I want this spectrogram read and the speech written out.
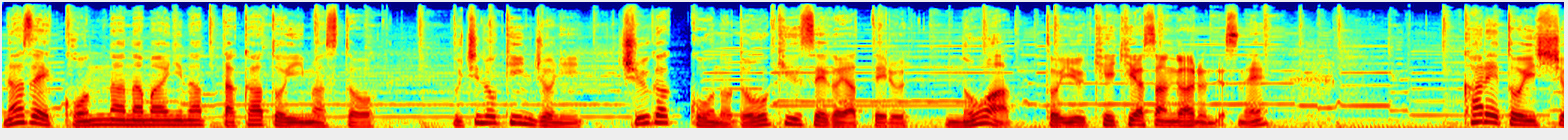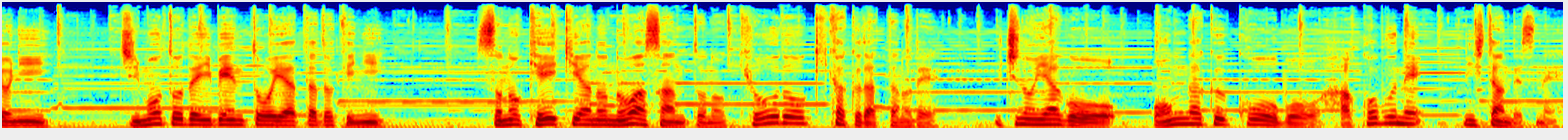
なぜこんな名前になったかと言いますとうちの近所に中学校の同級生がやっているノアというケーキ屋さんがあるんですね。彼と一緒に地元でイベントをやった時にそのケーキ屋のノアさんとの共同企画だったのでうちの屋号を音楽工房箱舟にしたんですね、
